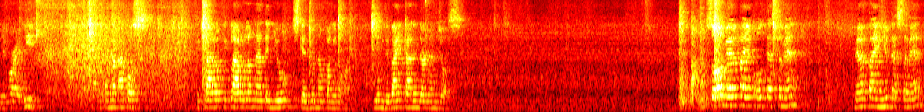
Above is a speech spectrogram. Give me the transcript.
before I leave, bakit ang matapos, iklaro, iklaro lang natin yung schedule ng Panginoon. Yung divine calendar ng Diyos. So, meron tayong Old Testament, meron tayong New Testament.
